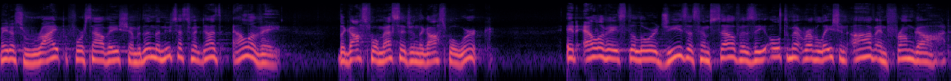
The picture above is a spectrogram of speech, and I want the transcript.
made us ripe for salvation. But then the New Testament does elevate the gospel message and the gospel work. It elevates the Lord Jesus himself as the ultimate revelation of and from God,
